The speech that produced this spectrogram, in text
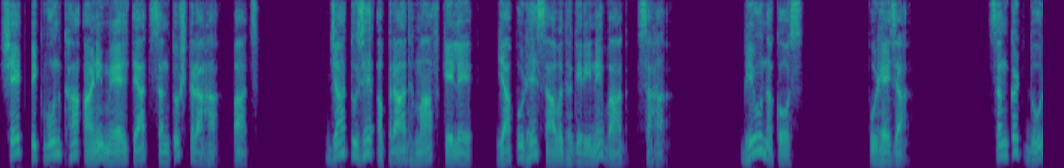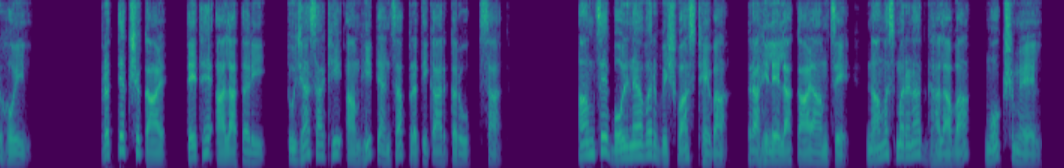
शेत पिकवून खा आणि मिळेल त्यात संतुष्ट रहा. पाच. ज्या तुझे अपराध माफ़ केले यापुढे सावधगिरीने वाग, सहा. भिवू नकोस. पुढे जा. संकट दूर होईल. प्रत्यक्ष काळ, तेथे आला तरी, तुझ्यासाठी आम्ही त्यांचा प्रतिकार करू, सात. आमचे बोलण्यावर विश्वास ठेवा, राहिलेला काळ आमचे, नामस्मरणात घालावा, मोक्ष मिळेल.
